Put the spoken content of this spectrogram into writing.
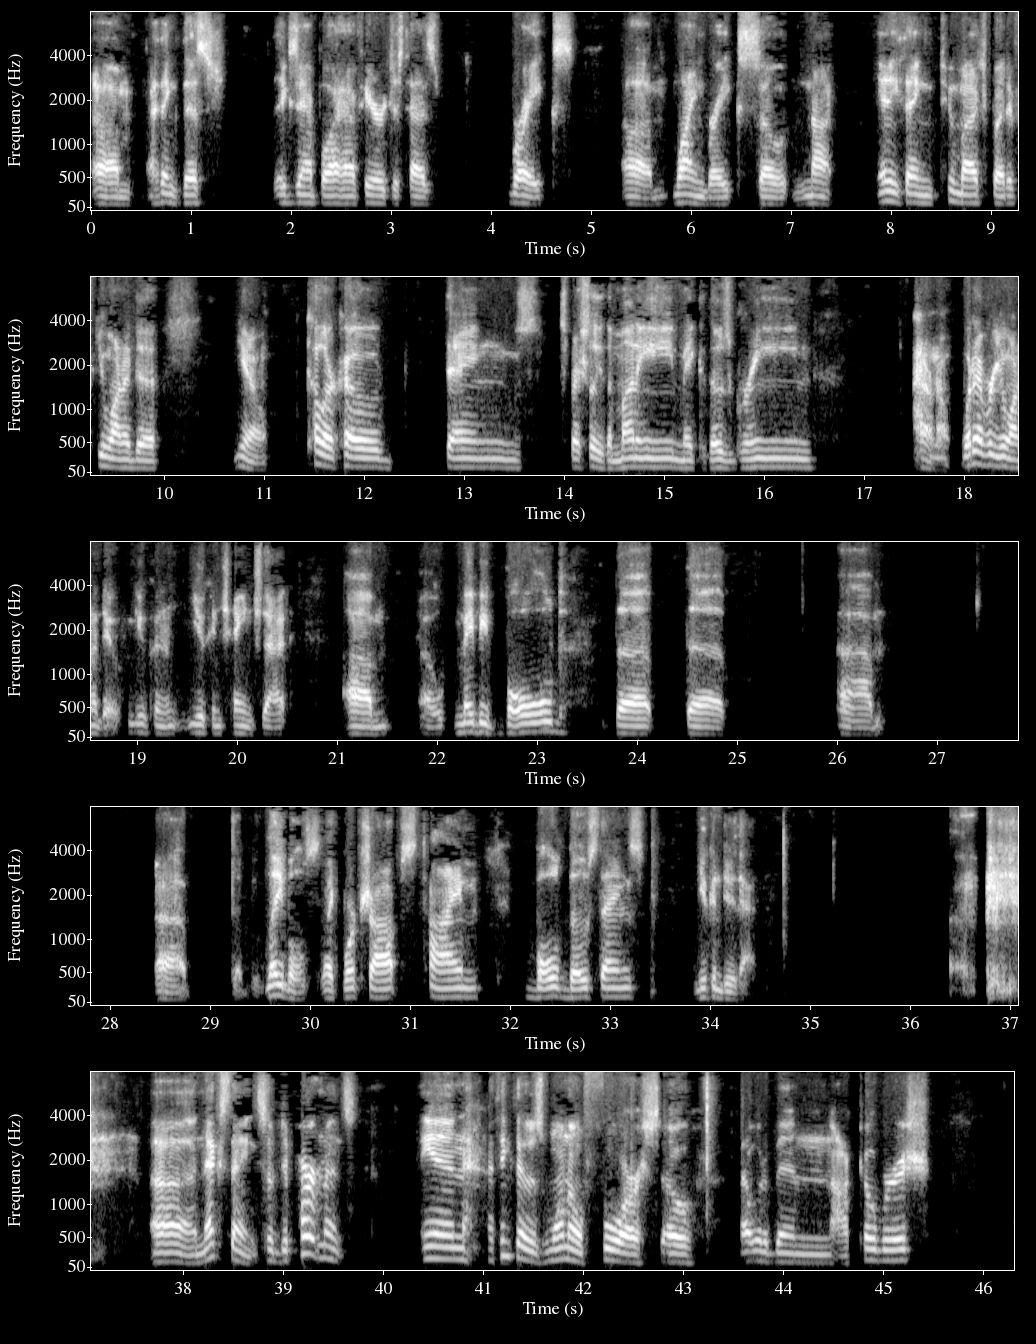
Um, i think this example i have here just has breaks um, line breaks so not anything too much but if you wanted to you know color code things especially the money make those green i don't know whatever you want to do you can you can change that. Um, uh, maybe bold the the um, uh, the labels like workshops, time, bold those things. You can do that. uh, next thing. So departments in, I think that was 104. So that would have been Octoberish.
